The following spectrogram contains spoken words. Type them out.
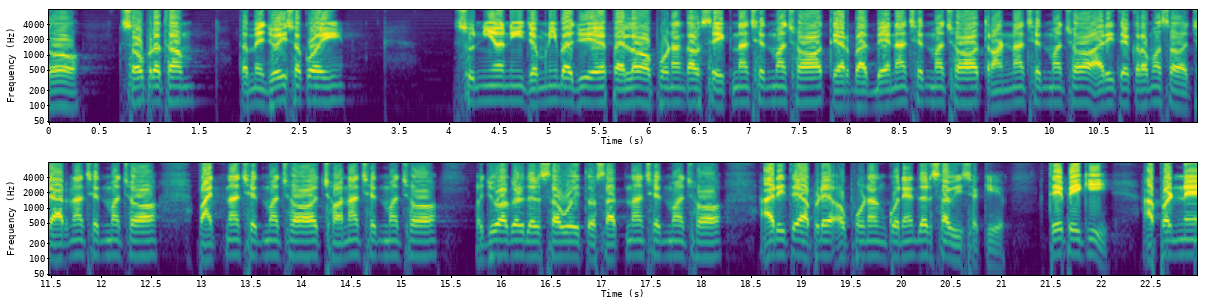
તો સૌપ્રથમ તમે જોઈ શકો અહીં શૂન્યની જમણી બાજુએ પહેલો અપૂર્ણાંક આવશે એકના છેદમાં છ, ત્યારબાદ બેના છેદમાં છ, ત્રણના છેદમાં છ, આ રીતે ક્રમશઃ ચારના છેદમાં છ, પાંચના છેદમાં છ, છના છેદમાં છ, હજુ આગળ દર્શાવવું હોય તો સાતના છેદમાં છ, આ રીતે આપણે અપૂર્ણાંકોને દર્શાવી શકીએ. તે પૈકી આપણને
